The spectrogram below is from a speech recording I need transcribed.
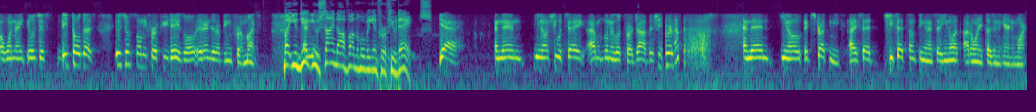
a one night. It was just, they told us, it was just only for a few days. Well, it ended up being for a month. But you did, And- you signed off on the moving in for a few days. Yeah. And then, you know, she would say, I'm going to look for a job, but she never left the house. And then you know, it struck me. I said, she said something, and I said, you know what, I don't want your cousin here anymore.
